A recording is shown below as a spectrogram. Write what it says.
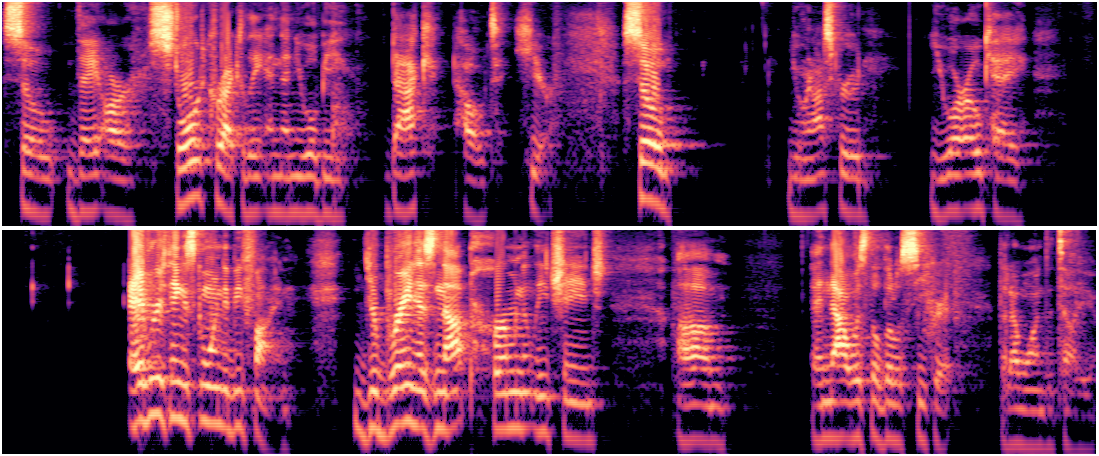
so they are stored correctly, and then you will be back out here. So you are not screwed. You are okay everything is going to be fine. Your brain has not permanently changed. Um, and that was the little secret that I wanted to tell you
